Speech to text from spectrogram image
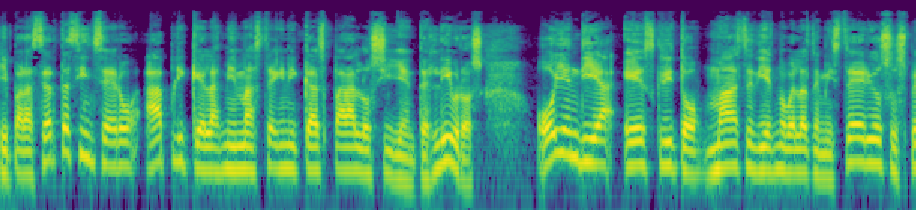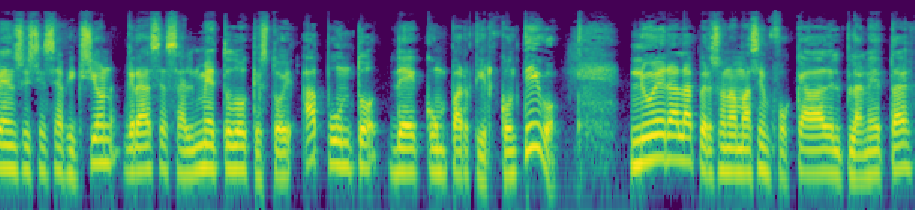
Y para serte sincero, apliqué las mismas técnicas para los siguientes libros. Hoy en día he escrito más de 10 novelas de misterio, suspenso y ciencia ficción gracias al método que estoy a punto de compartir contigo. No era la persona más enfocada del planeta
